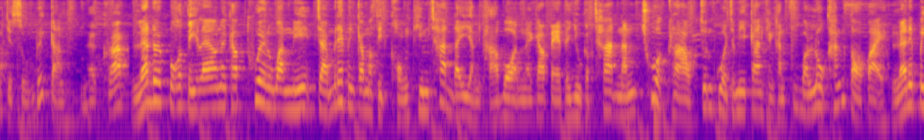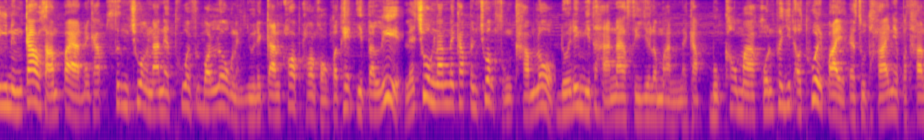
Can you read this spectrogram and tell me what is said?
1970 ด้วยกันนะครับ และโดยปกติแล้วนะครับถ้วยรางวัลนี้จะไม่ได้เป็นกรรมสิทธิ์ของทีมชาติใดอย่างถาวรนะครับแต่จะอยู่กับชาตินั้นชั่วคราว จนกว่าจะมีการแข่งขันฟุตบอลโลกครั้งต่อไป และในปี 1938 นะครับซึ่งช่วงนั้นเนี่ยถ้วยฟุตบอลโลกเนี่ยอยู่ในการครอบครองของประเทศอิตาลี และช่วงนั้นนะครับเป็นช่วงสงครามโลก โดยได้มีทหารนาซีเยอรมันนะครับบุกเข้ามาค้นเพื่อยึดเอาถ้วยไป แต่สุดท้ายเนี่ยประธาน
